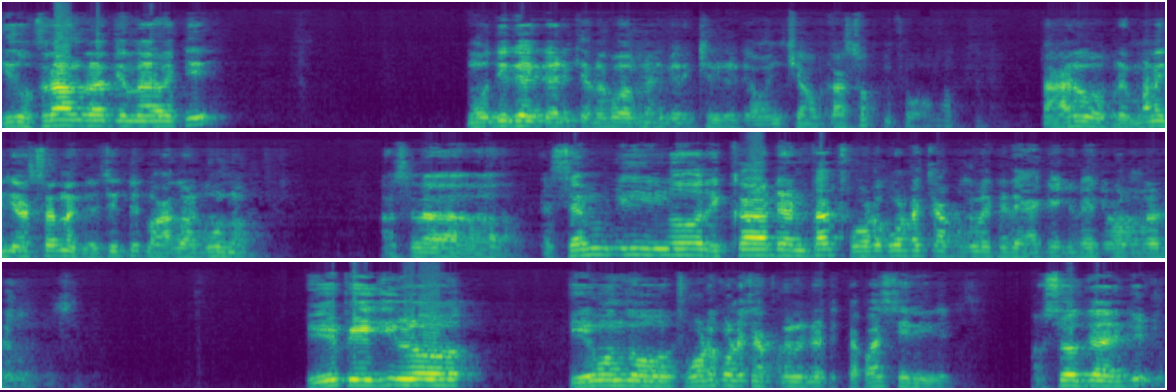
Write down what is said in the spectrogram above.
ఇది ఉత్తరాంధ్ర జిల్లాలకి మోదీ గారి గారికి చంద్రబాబు నాయుడు గారికి మంచి అవకాశం. సారు బ్రహ్మణం చేస్తారు. నాకు తెలిసి బాగా అనుకున్నాం. అసలు అసెంబ్లీలో రికార్డ్ అంతా చూడకుండా చెప్పగలిగిన ఏకైక నేత ఉన్నాడు ఏ పేజీలో ఏముందో చూడకుండా చెప్పగలిగినట్టు కెపాసిటీ అశోక్ గారికి.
